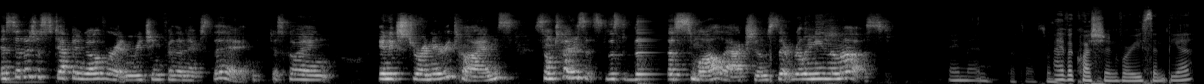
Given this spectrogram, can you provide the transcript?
Instead of just stepping over it and reaching for the next thing, just going in extraordinary times, sometimes it's the, the, the small actions that really mean the most. Amen. That's awesome. I have a question for you, Cynthia.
